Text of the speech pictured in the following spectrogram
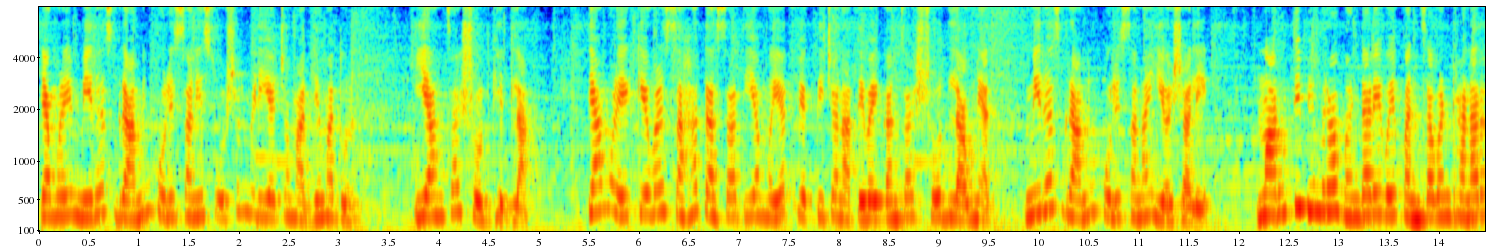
त्यामुळे मिरज ग्रामीण पोलिसांनी सोशल मीडियाच्या माध्यमातून यांचा शोध घेतला. त्यामुळे केवळ सहा तासात या मयत व्यक्तीच्या नातेवाईकांचा शोध लावण्यात मिरज ग्रामीण पोलिसांना यश आले. मारुती भीमराव भंडारे वय पंचावन्न राहणार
